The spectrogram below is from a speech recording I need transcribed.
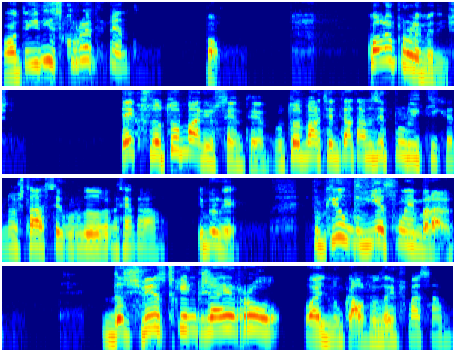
ontem, e disse corretamente. Bom, qual é o problema disto? É que o Dr. Mário Centeno, o Dr. Mário Centeno está a fazer política, não está a ser governador do Banco Central. E porquê? Porque ele devia se lembrar das vezes que já errou, olhe no cálculo da inflação.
